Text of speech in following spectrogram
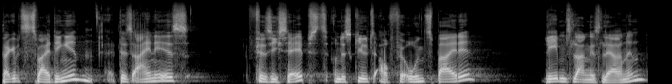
Da gibt es zwei Dinge. Das eine ist für sich selbst und es gilt auch für uns beide, lebenslanges Lernen.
